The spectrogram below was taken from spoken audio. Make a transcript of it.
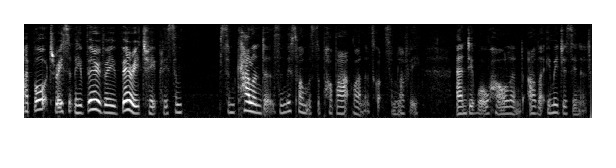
I bought recently very, very, very cheaply some some calendars, and this one was the pop art one. It's got some lovely Andy Warhol and other images in it.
